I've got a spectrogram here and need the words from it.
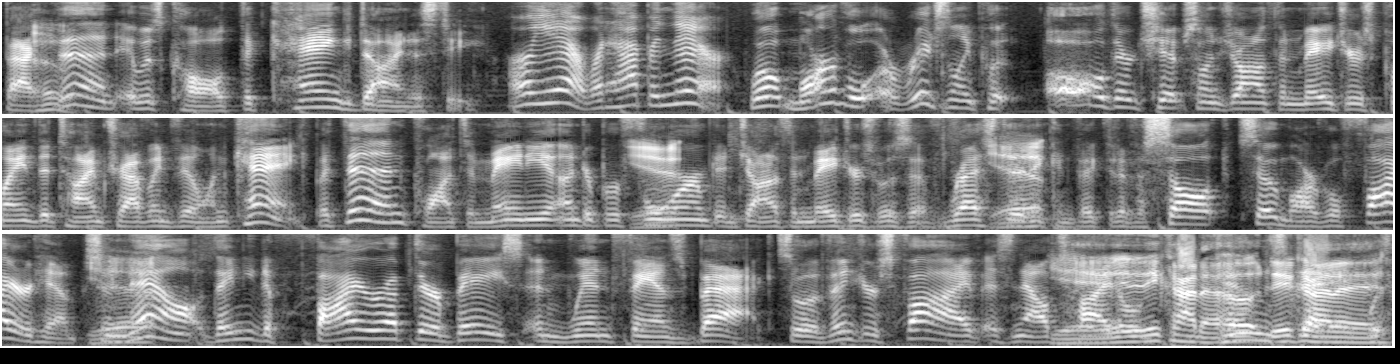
Back oh. then, it was called the Kang Dynasty. Oh yeah, what happened there? Well, Marvel originally put all their chips on Jonathan Majors playing the time-traveling villain Kang, but then Quantumania underperformed and Jonathan Majors was arrested Yeah. and convicted of assault, so Marvel fired him. So Yeah. now they need to fire up their base and win fans back. So Avengers 5 is now Yeah, titled they kinda ho- they Doomsday, kinda- with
